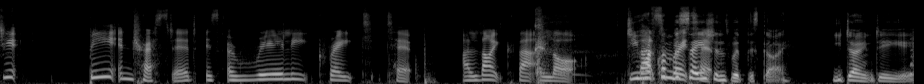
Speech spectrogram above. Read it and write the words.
Do you, be interested is a really great tip. I like that a lot. Do you That's have a great tip. conversations with this guy? You don't, do you?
